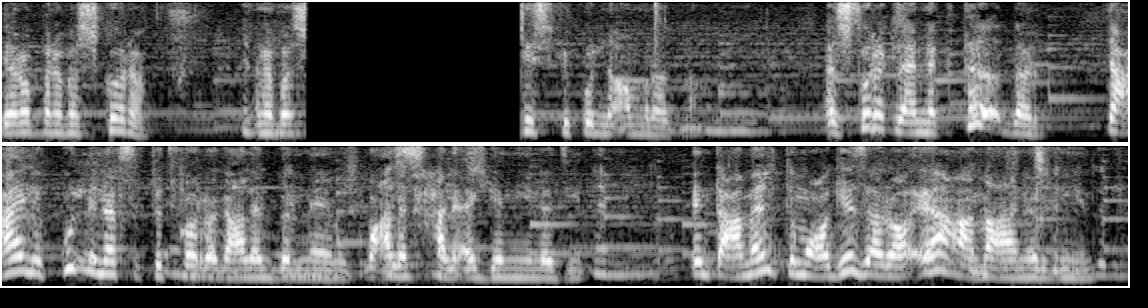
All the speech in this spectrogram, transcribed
يا رب أنا بشكرك. أنا بشكرك تشفي كل أمراضنا. أشكرك لأنك تقدر تعالج كل نفس بتتفرج على البرنامج وعلى الحلقة الجميلة دي. يا. أنت عملت معجزة رائعة مع نيرفين.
